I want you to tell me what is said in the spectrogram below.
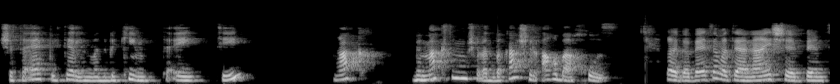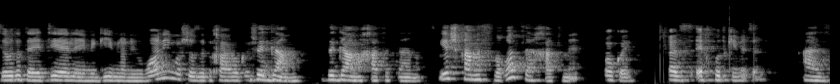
שתאי אפיטל מדביקים תאי T רק במקסימום של הדבקה של 4%. רגע, בעצם הטענה היא שבאמצעות התאי T האלה הם מגיעים לנוירונים, או שזה בכלל לא זה קשור? גם, זה גם אחת הטענות. יש כמה סברות, זה אחת מהן. אוקיי. אז איך בודקים את זה? אז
